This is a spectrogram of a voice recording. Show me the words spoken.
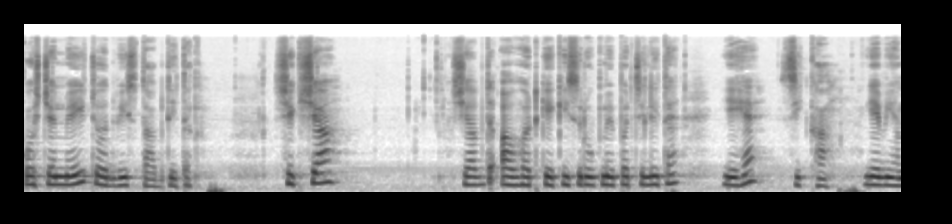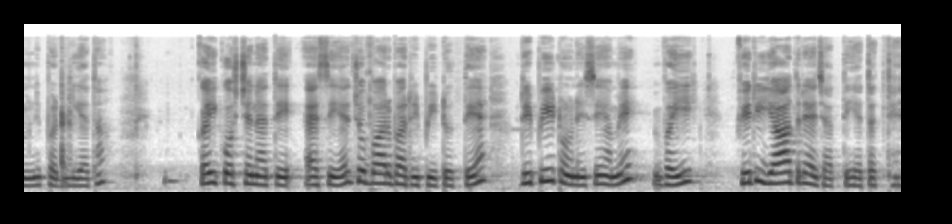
क्वेश्चन में ही चौदहवीं शताब्दी तक। शिक्षा शब्द अवहट के किस रूप में प्रचलित है? ये है सिक्खा ये भी हमने पढ़ लिया था। कई क्वेश्चन आते ऐसे हैं जो बार बार रिपीट होते हैं। रिपीट होने से हमें वही फिर याद रह जाते हैं तथ्य।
